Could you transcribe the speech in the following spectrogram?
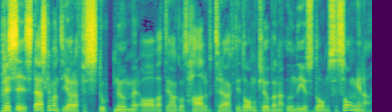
Precis, där ska man inte göra för stort nummer av att det har gått halvtrögt i de klubbarna under just de säsongerna.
